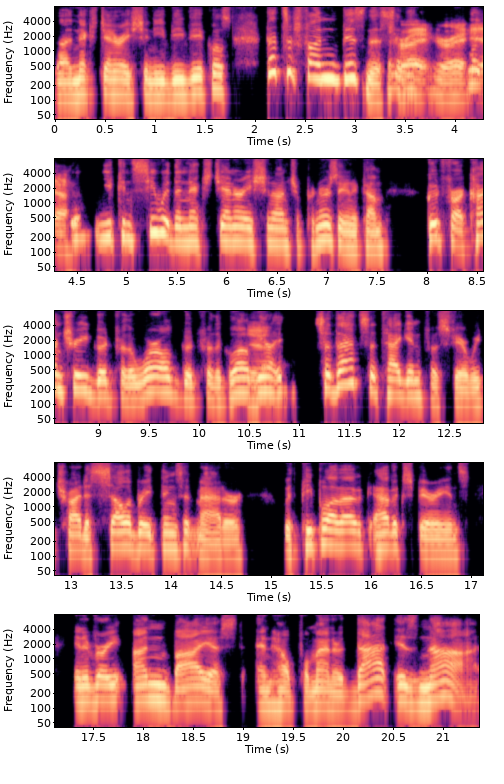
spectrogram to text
the next generation EV vehicles. That's a fun business. Right, right. Like, yeah. You can see where the next generation entrepreneurs are going to come. Good for our country, good for the world, good for the globe. Yeah. You know, so that's the tag infosphere. We try to celebrate things that matter with people who have, have experience in a very unbiased and helpful manner. That is not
